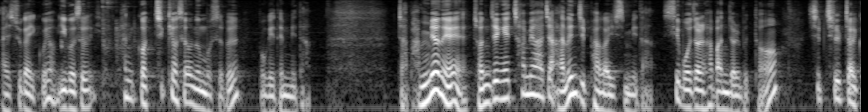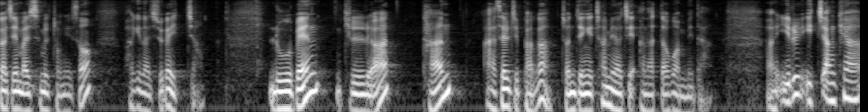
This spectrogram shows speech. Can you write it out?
알 수가 있고요. 이것을 한껏 지켜 세우는 모습을 보게 됩니다. 자, 반면에 전쟁에 참여하지 않은 지파가 있습니다. 15절 하반절부터 17절까지의 말씀을 통해서 확인할 수가 있죠. 루벤, 길르앗, 단, 아셀 지파가 전쟁에 참여하지 않았다고 합니다. 아, 이를 잊지 않게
